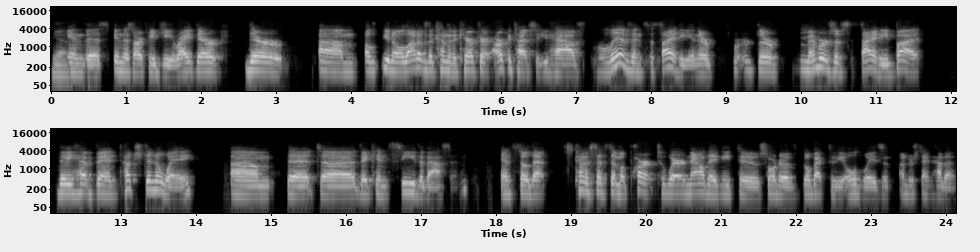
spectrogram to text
Yeah. In this in this RPG, right? They're they're um, you know, a lot of the kind of the character archetypes that you have live in society and they're they're members of society, but they have been touched in a way um, that uh, they can see the Vaesen, and so that kind of sets them apart to where now they need to sort of go back to the old ways and understand how to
